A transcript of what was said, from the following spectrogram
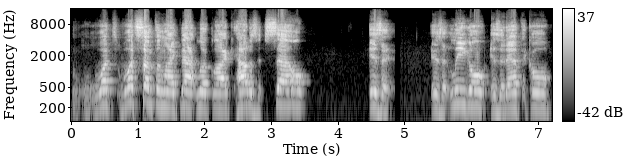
What's what's something like that look like? How does it sell? Is it is it legal? Is it ethical?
